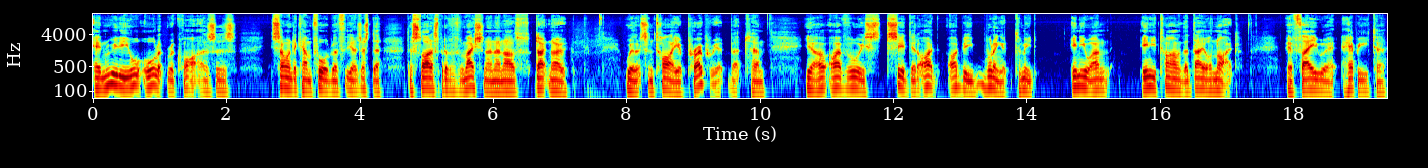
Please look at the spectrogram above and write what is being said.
And really, all, all it requires is someone to come forward with you know just the, the slightest bit of information. And, and I don't know whether it's entirely appropriate, but um, you know I've always said that I'd I'd be willing to meet anyone, any time of the day or night, if they were happy to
